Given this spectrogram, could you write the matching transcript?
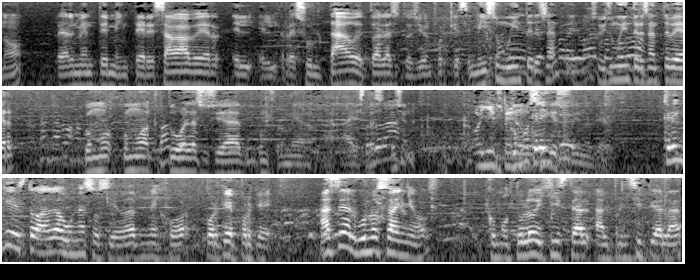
¿no? Realmente me interesaba ver el, el resultado de toda la situación porque se me hizo muy interesante. Se me hizo muy interesante ver cómo, cómo actúa la sociedad conforme a, a estas situaciones. Oye, ¿Y pero cómo ¿creen sigue que- sucediendo el? ¿Creen que esto haga una sociedad mejor? ¿Por qué? Porque hace algunos años, como tú lo dijiste al, al principio, Alan,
